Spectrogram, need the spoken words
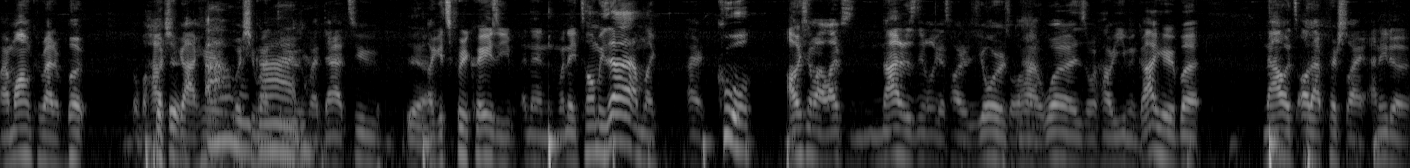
my mom could write a book of how she got here, Oh what she went through. My dad too. yeah. Like it's pretty crazy. And then when they told me that, I'm like, all right, cool. Obviously my life's not as nearly as hard as yours or how it was or how you even got here, but now it's all that pressure. Like I need to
